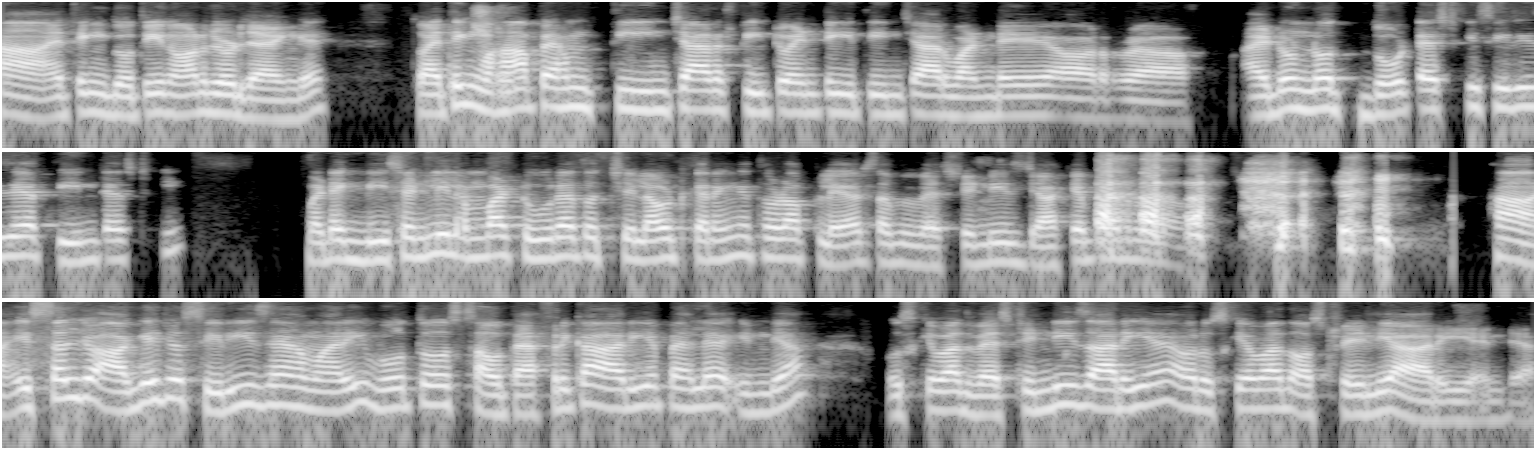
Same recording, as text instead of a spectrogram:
हाँ आई थिंक दो तीन और जुड़ जाएँगे। तो आई थिंक वहाँ पे हम तीन चार टी ट्वेंटी तीन चार वनडे और आई डोंट नो दो टेस्ट की सीरीज़ है या तीन टेस्ट की? बट एक डिसेंटली लंबा टूर है तो चिल आउट करेंगे थोड़ा प्लेयर्स अभी वेस्ट इंडीज जाके पर हाँ इस साल जो आगे जो सीरीज़ है हमारी वो तो साउथ अफ्रीका आ रही है पहले इंडिया उसके बाद वेस्ट इंडीज आ रही है और उसके बाद ऑस्ट्रेलिया आ रही है इंडिया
